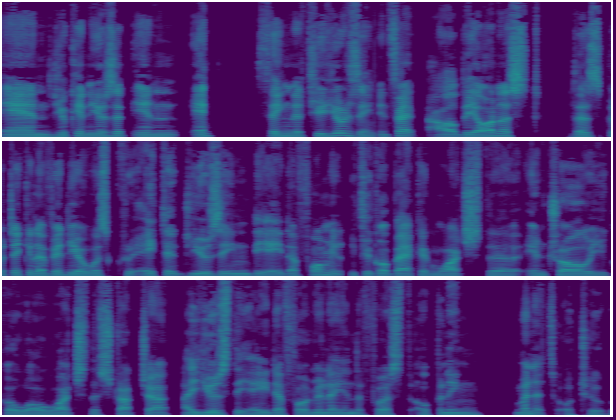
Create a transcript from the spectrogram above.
and you can use it in anything that you're using. In fact, I'll be honest, this particular video was created using the AIDA formula. If you go back and watch the intro, you go or watch the structure, I used the AIDA formula in the first opening minute or two.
